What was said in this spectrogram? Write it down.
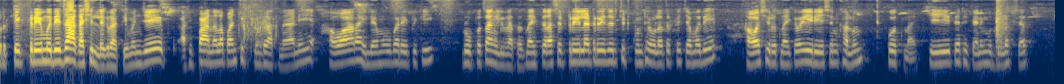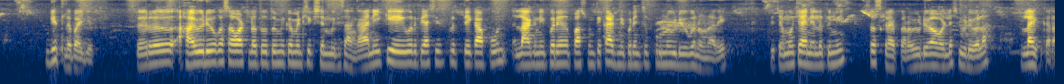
प्रत्येक ट्रेमध्ये जागा शिल्लक राहते. म्हणजे अशी पानाला पान चिटकून राहत नाही आणि हवा राहिल्यामुळे बऱ्यापैकी रोपं चांगली राहतात. नाहीतर असं ट्रेला ट्रे जर चिटकून ठेवला तर त्याच्यामध्ये हवा शिरत नाही किंवा एरिएशन खालून होत नाही. हे त्या ठिकाणी मुद्दे लक्षात घेतलं पाहिजे तर हा व्हिडिओ कसा वाटला तो तुम्ही कमेंट सेक्शनमध्ये सांगा. आणि केळीवरती अशीच प्रत्येक आपण लागणीपर्यंत पासून ते काढणीपर्यंत पूर्ण व्हिडिओ बनवणार आहे. त्याच्यामुळे चॅनलला तुम्ही सबस्क्राईब करा. व्हिडिओ आवडल्यास व्हिडिओला लाईक करा.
